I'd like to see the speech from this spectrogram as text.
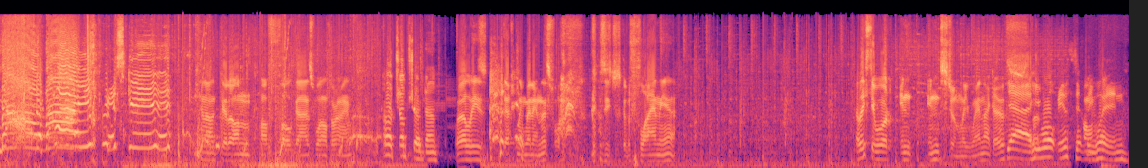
No! Bye! Frisky! Cannot get on off Fall Guys while driving. Oh, jump showdown. Well, he's definitely winning this one because he's just gonna fly in the air. At least he would in instantly win, I guess. Yeah, he won't instantly Oh. win,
